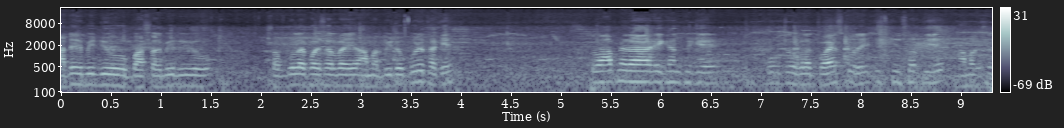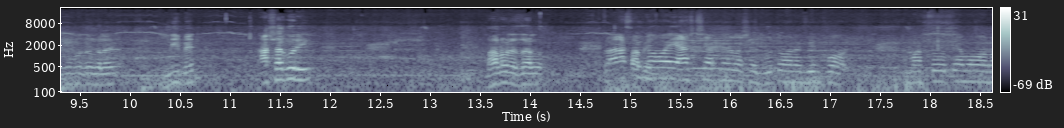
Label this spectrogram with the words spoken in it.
হাটের ভিডিও, বাসার ভিডিও, সবগুলাই ফয়সাল ভাই আমার ভিডিও করে থাকে। তো আপনারা এখান থেকে কবুতরগুলো চয়েস করে স্ক্রিনশট দিয়ে আমার কাছে কবুতরগুলো নেবেন। আশা করি ভালো রেজাল্ট তো আজকে তো ভাই আসছি আপনার বাসায় ঘুরতে অনেকদিন পর। আমার তো তেমন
